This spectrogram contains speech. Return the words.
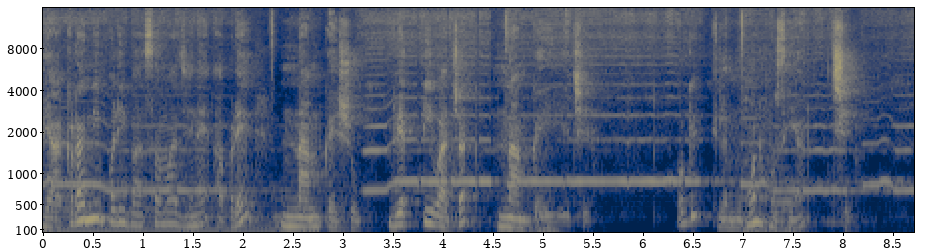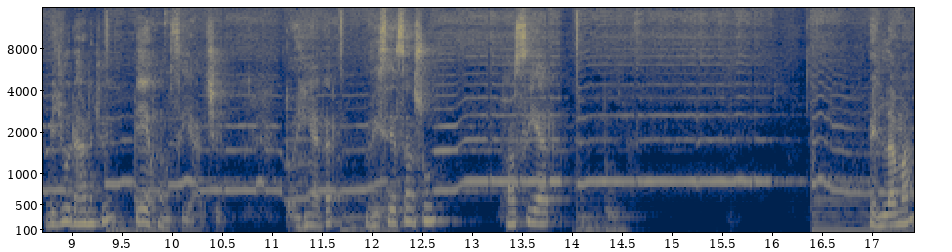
વ્યાકરણની પરિભાષામાં જેને આપણે નામ કહીશું. વ્યક્તિવાચક નામ કહીએ છીએ. ઓકે? એટલે મોહન હોશિયાર છે. બીજું ઉદાહરણ જોઈએ. તે હોશિયાર છે. તો અહીં આગળ વિશેષણ શું? હોશિયાર. પહેલામાં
